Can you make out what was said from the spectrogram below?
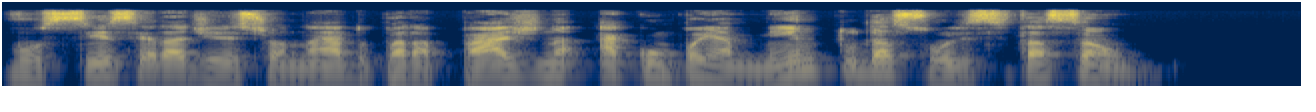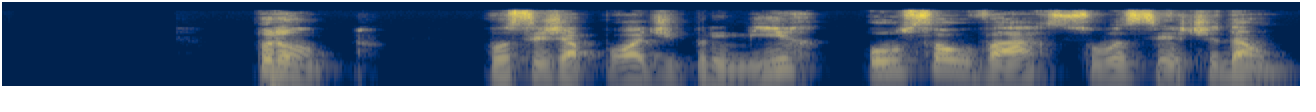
Você será direcionado para a página Acompanhamento da solicitação. Pronto! Você já pode imprimir ou salvar sua certidão.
